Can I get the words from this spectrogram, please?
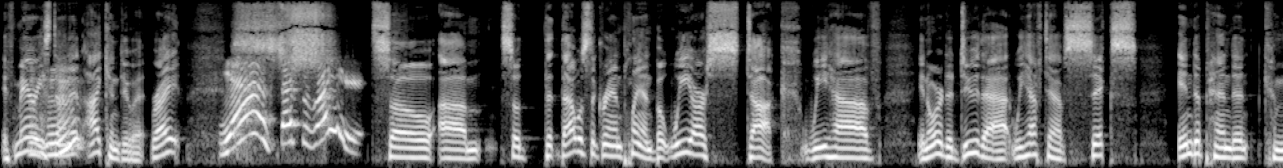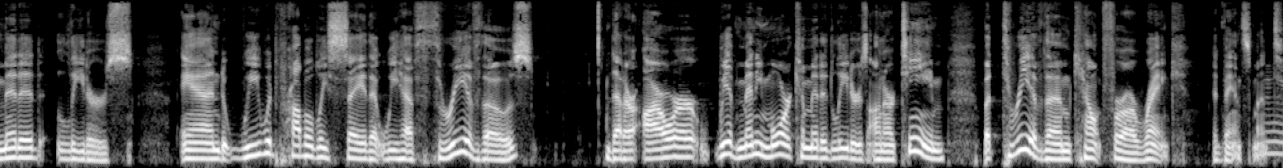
If Mary's done it, I can do it, right? Yes, that's right. So, um, so th- that was the grand plan, but we are stuck. We have, in order to do that, we have to have six independent, committed leaders. And we would probably say that we have three of those that are our, we have many more committed leaders on our team, but three of them count for our rank advancement.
